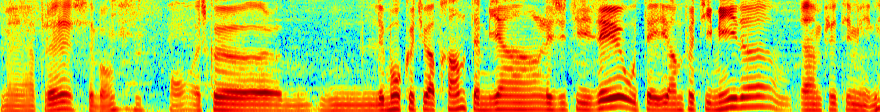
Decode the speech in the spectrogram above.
mais après, c'est bon. Bon, Est-ce que euh, les mots que tu apprends, tu aimes bien les utiliser ou tu es un peu timide? Un peu timide,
